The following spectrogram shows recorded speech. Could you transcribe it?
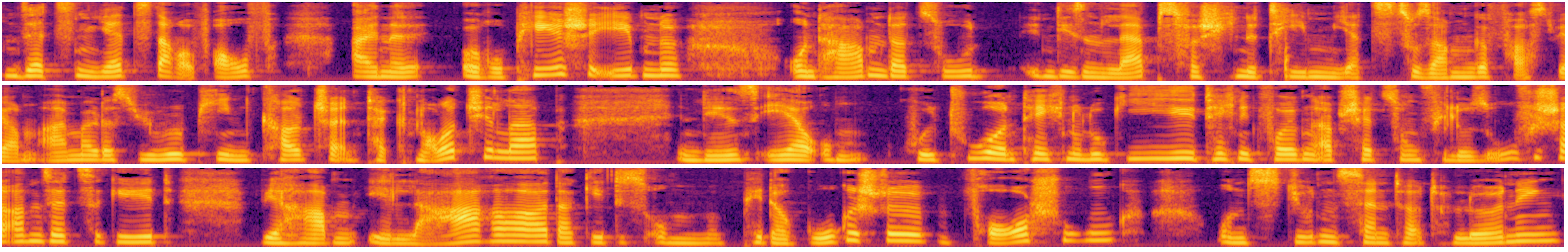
und setzen jetzt darauf auf eine europäische Ebene und haben dazu in diesen Labs verschiedene Themen jetzt zusammengefasst. Wir haben einmal das European Culture and Technology Lab, in dem es eher um Kultur und Technologie, Technikfolgenabschätzung, philosophische Ansätze geht. Wir haben ELARA, da geht es um pädagogische Forschung und Student-Centered Learning.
